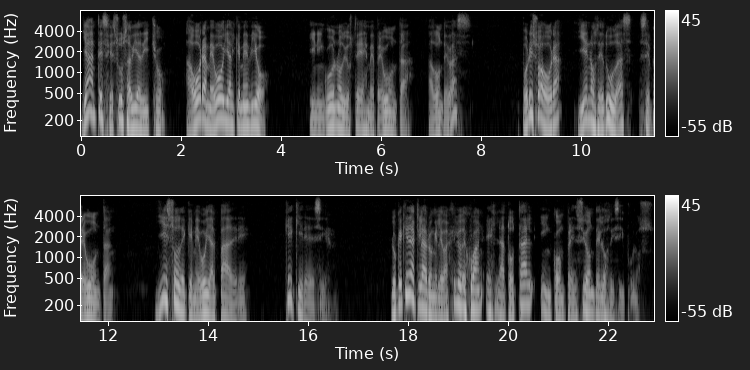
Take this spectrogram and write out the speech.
Ya antes Jesús había dicho, ahora me voy al que me envió, y ninguno de ustedes me pregunta, ¿a dónde vas? Por eso ahora, llenos de dudas, se preguntan, ¿y eso de que me voy al Padre, qué quiere decir? Lo que queda claro en el Evangelio de Juan es la total incomprensión de los discípulos.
